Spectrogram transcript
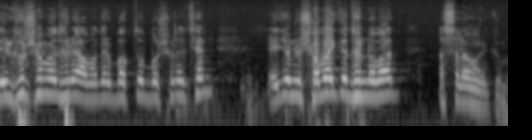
দীর্ঘ সময় ধরে আমাদের বক্তব্য শুনেছেন। এই জন্য সবাইকে ধন্যবাদ। আসসালামু আলাইকুম।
